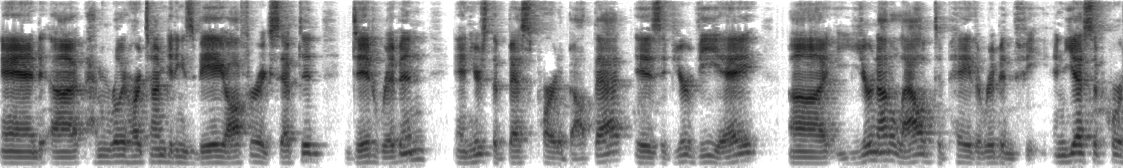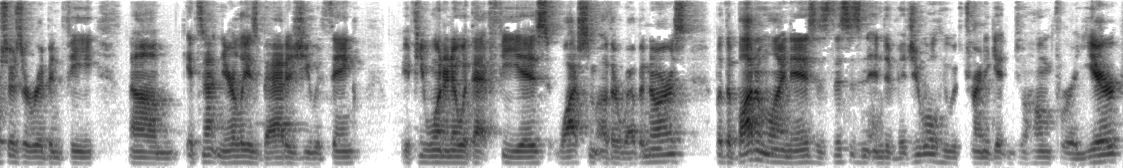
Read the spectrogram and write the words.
and uh, having a really hard time getting his VA offer accepted. Did ribbon, and here's the best part about that is if you're VA, uh, you're not allowed to pay the ribbon fee. And yes, of course, there's a ribbon fee. Um, it's not nearly as bad as you would think. If you want to know what that fee is, watch some other webinars. But the bottom line is, is this is an individual who was trying to get into a home for a year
